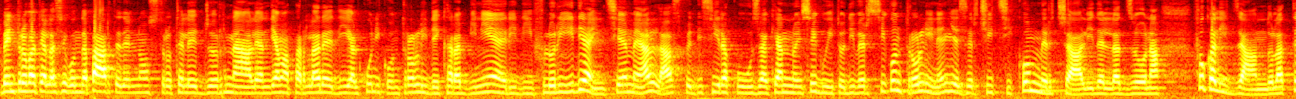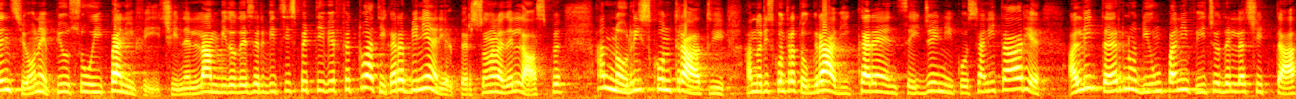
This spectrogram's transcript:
Bentrovati alla seconda parte del nostro telegiornale, andiamo a parlare di alcuni controlli dei carabinieri di Floridia insieme all'ASP di Siracusa che hanno eseguito diversi controlli negli esercizi commerciali della zona, focalizzando l'attenzione più sui panifici. Nell'ambito dei servizi ispettivi effettuati i carabinieri e il personale dell'ASP hanno, hanno riscontrato gravi carenze igienico-sanitarie all'interno di un panificio della città,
